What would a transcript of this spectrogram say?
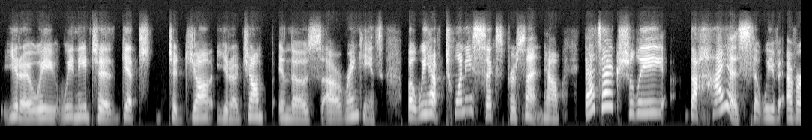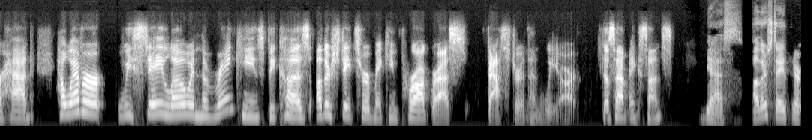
you know we we need to get to jump you know jump in those uh, rankings but we have 26% now that's actually the highest that we've ever had. However we stay low in the rankings because other states are making progress faster than we are. Does that make sense? Yes. Other states are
